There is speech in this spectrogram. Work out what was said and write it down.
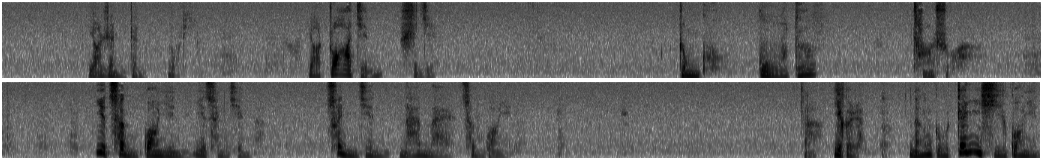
要认真努力，要抓紧时间。中国古德常说：“一寸光阴一寸金啊。”寸金难买寸光阴啊！一个人能够珍惜光阴，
